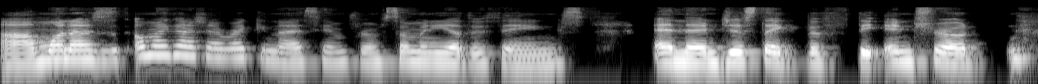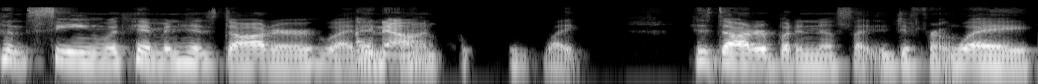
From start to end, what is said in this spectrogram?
Um, when I was like, oh my gosh, I recognize him from so many other things. And then just like the the intro scene with him and his daughter, who I then know. found was like his daughter, but in a slightly different way.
